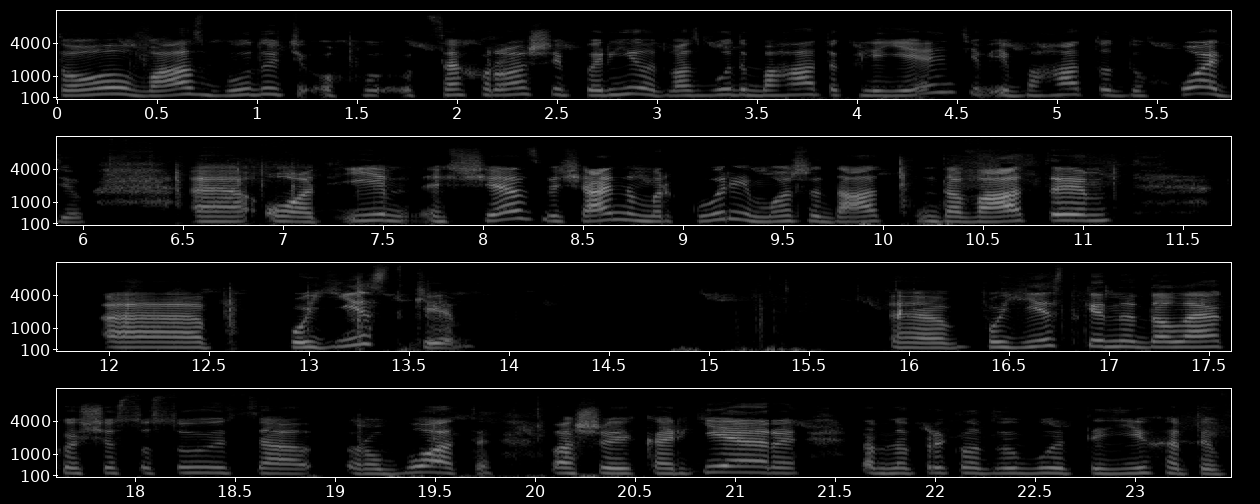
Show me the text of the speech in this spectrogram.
то у вас будуть це хороший період, у вас буде багато клієнтів і багато доходів. Е, От і ще, звичайно, Меркурій може давати е, поїздки. Е, поїздки недалеко, що стосуються роботи, вашої кар'єри. Там, наприклад, ви будете їхати в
